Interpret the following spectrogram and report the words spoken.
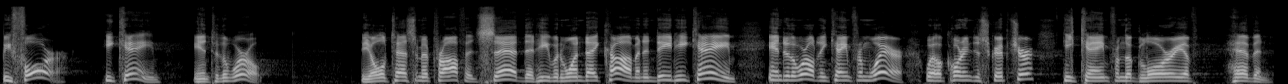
before he came into the world. The Old Testament prophets said that he would one day come, and indeed he came into the world. And he came from where? Well, according to Scripture, he came from the glory of heaven.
